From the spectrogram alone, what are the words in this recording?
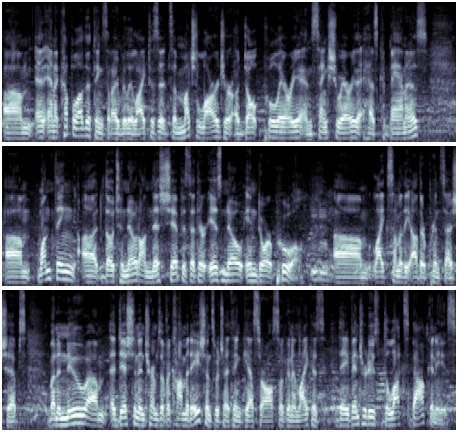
um, and, and a couple other things that I really liked is it's a much larger adult pool area and sanctuary that has cabanas. Um, one thing, uh, though, to note on this ship is that there is no indoor pool, um, like some of the other Princess ships. But a new um, addition in terms of accommodations, which I think guests are also going to like, is they've introduced deluxe balconies.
